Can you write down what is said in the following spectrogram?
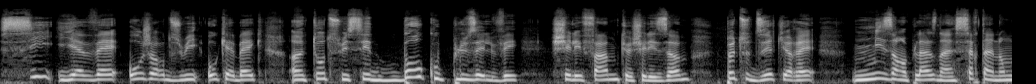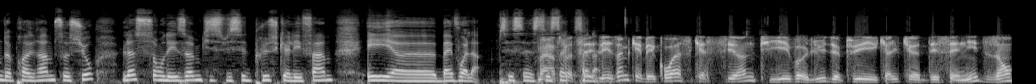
s'il y avait aujourd'hui au Québec un taux de suicide beaucoup plus élevé chez les femmes que chez les hommes, peux-tu dire qu'il y aurait mise en place d'un certain nombre de programmes sociaux? Là, ce sont des hommes qui se suicident plus que les femmes. Et euh, ben voilà, c'est ça. Ben, ça, les hommes québécois se questionnent puis évoluent depuis quelques décennies, disons.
